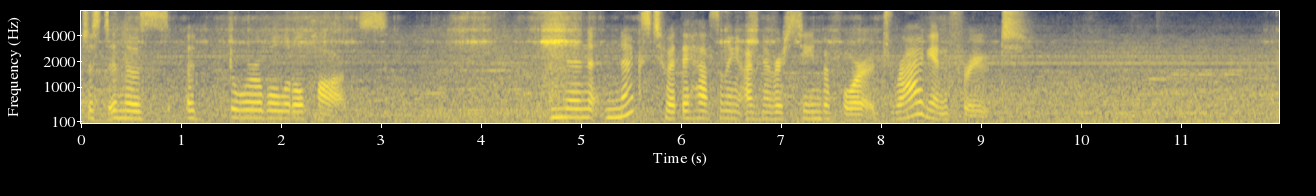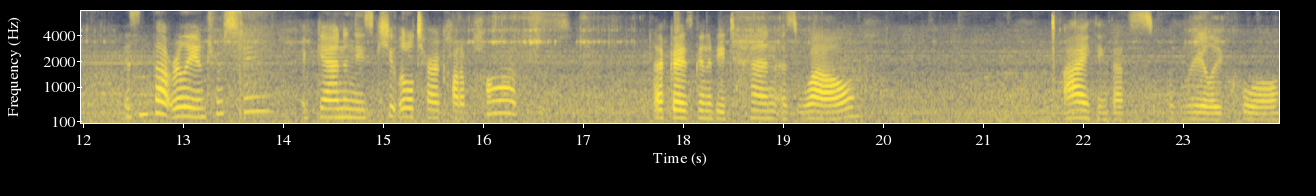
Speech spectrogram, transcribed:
Just in those adorable little pots. And then next to it, they have something I've never seen before, dragon fruit. Isn't that really interesting? Again, in these cute little terracotta pots. That guy's gonna be 10 as well. I think that's really cool.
